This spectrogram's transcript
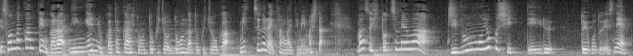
でそんな観点から人間力が高い人の特徴どんな特徴か3つぐらい考えてみました。まず1つ目は自分をよく知っているということですね。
